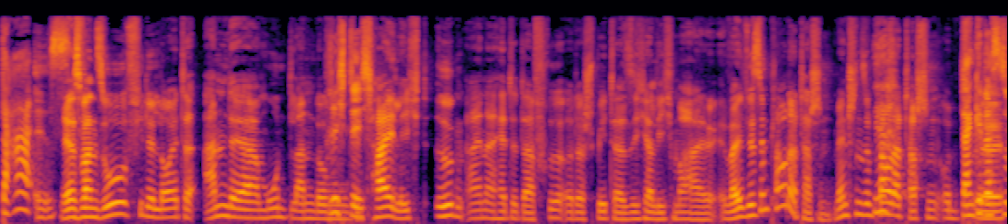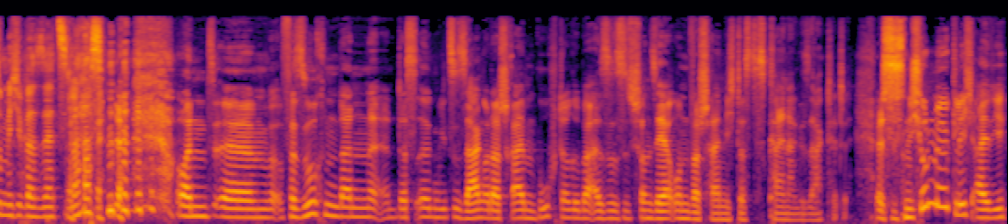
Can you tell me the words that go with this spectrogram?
da ist. Ja, es waren so viele Leute an der Mondlandung Richtig. beteiligt. Irgendeiner hätte da früher oder später sicherlich mal, weil wir sind Plaudertaschen. Menschen sind Ja. Plaudertaschen und Danke, äh, dass du mich übersetzt, Lars. und ähm, versuchen dann das irgendwie zu sagen oder schreiben ein Buch darüber. Also es ist schon sehr unwahrscheinlich, dass das keiner gesagt hätte. Es ist nicht unmöglich, Ivy.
